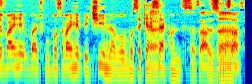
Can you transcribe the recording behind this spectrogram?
exato. vai, re- vai, tipo, você vai repetir, né? Você quer seconds. Exato, Exato. exato.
